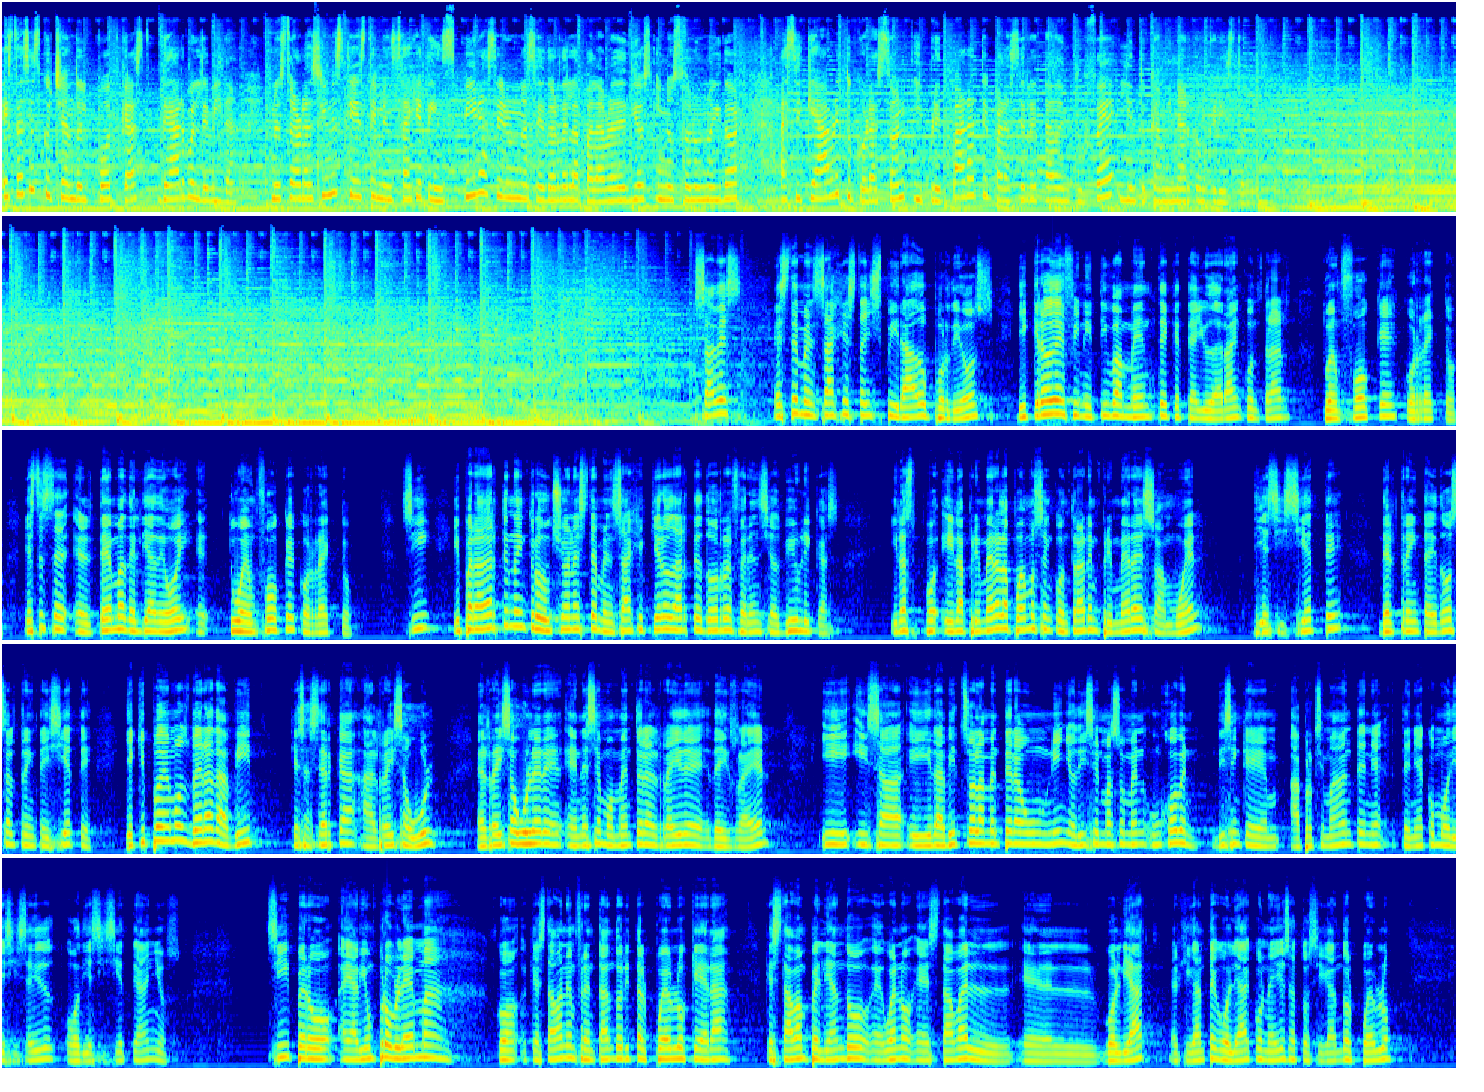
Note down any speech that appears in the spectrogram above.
Estás escuchando el podcast de Árbol de Vida. Nuestra oración es que este mensaje te inspire a ser un hacedor de la palabra de Dios y no solo un oidor. Así que abre tu corazón y prepárate para ser retado en tu fe y en tu caminar con Cristo. Sabes, este mensaje está inspirado por Dios y creo definitivamente que te ayudará a encontrar tu enfoque correcto. Este es el tema del día de hoy, eh, tu enfoque correcto. ¿Sí? Y para darte una introducción a este mensaje, quiero darte dos referencias bíblicas. Y, las, y la primera la podemos encontrar en Primera de Samuel 17, del 32 al 37. Y aquí podemos ver a David que se acerca al rey Saúl. El rey Saúl en ese momento era el rey de, de Israel. Y, y, David solamente era un niño, dicen más o menos, un joven. Dicen que aproximadamente tenía, como 16 o 17 años. Sí, pero eh, había un problema que estaban enfrentando ahorita el pueblo que era que estaban peleando, eh, bueno, estaba el, el Goliat, el gigante Goliat con ellos atosigando al pueblo.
